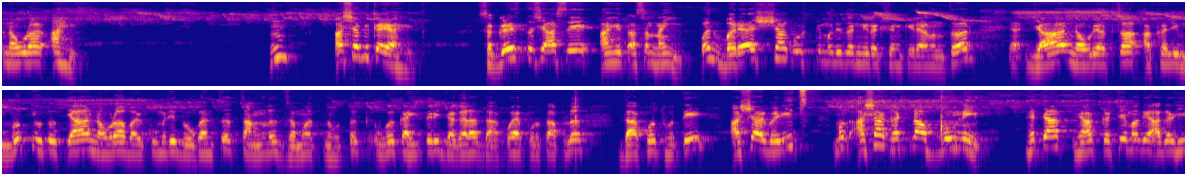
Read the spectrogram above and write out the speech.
नवरा आहे. अशा बी काही आहेत. सगळेच तसे असे आहेत असं नाही. पण बऱ्याचशा गोष्टीमध्ये जर निरीक्षण केल्यानंतर ज्या नवऱ्याचा अखाली मृत्यू होतो त्या नवरा बायकोमध्ये दोघांचं चांगलं जमत नव्हतं. उगं काहीतरी जगाला दाखवायपुरतं आपलं दाखवत होते. अशा वेळीच मग अशा घटना होऊ नये. ह्याच्यात ह्या कथेमागे अगर ही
